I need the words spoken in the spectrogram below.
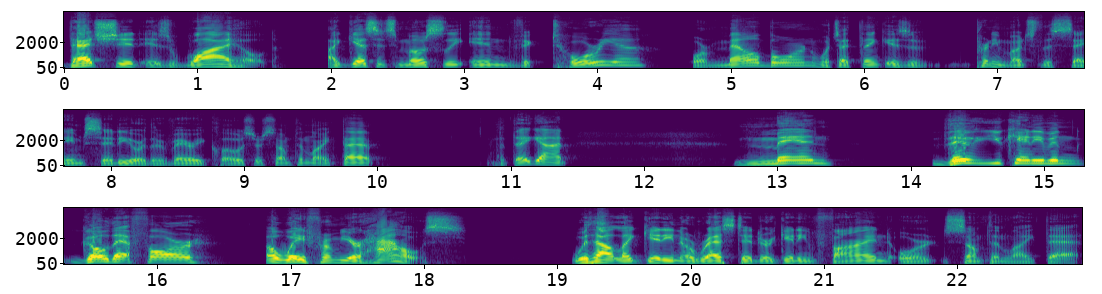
That shit is wild. I guess it's mostly in Victoria or Melbourne, which I think is a, pretty much the same city or they're very close or something like that. But they got man, they you can't even go that far away from your house without like getting arrested or getting fined or something like that.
